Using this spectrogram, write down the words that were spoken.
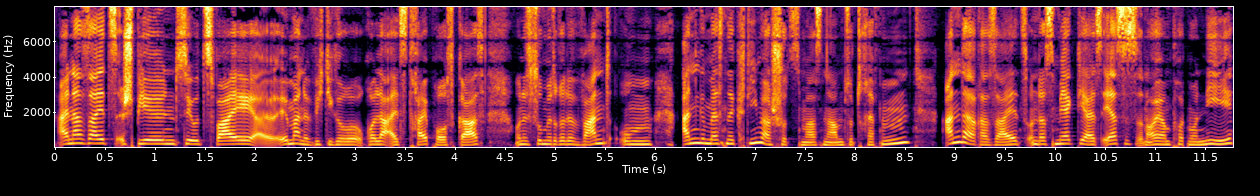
einerseits spielen CO2 äh, immer eine wichtigere Rolle als Treibhausgas und ist somit relevant, um angemessene Klimaschutzmaßnahmen zu treffen. Andererseits, und das merkt ihr als erstes in eurem Portemonnaie,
